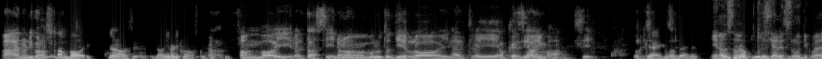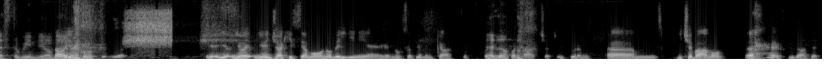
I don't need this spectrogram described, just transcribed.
Ah, non li conosco. Fanboy. No, no, sì, no, io non li conosco tutti. No, fanboy in realtà sì, non ho voluto dirlo in altre occasioni, ma sì. Ok, sì, va bene. Io non Continua so pure chi sia nessuno di questo, quindi va No, io ne conosco due. Io, io, io, e Jackie siamo novellini e non sappiamo un cazzo. Esatto. Parlaccia, censurami. Um, dicevamo, eh, scusate,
